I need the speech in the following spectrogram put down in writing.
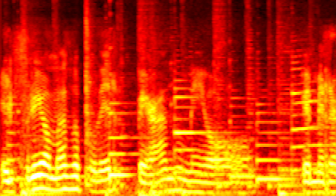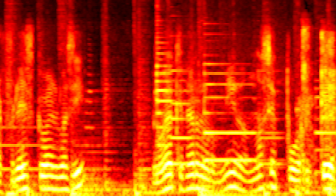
el frío más no poder pegándome o que me refresco o algo así, me voy a quedar dormido. No sé por qué.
